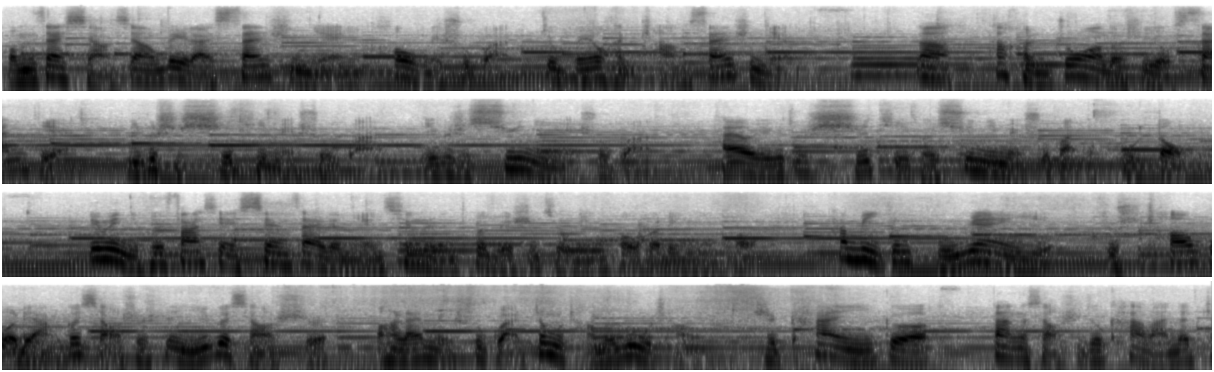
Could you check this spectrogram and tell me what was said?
我们在想象未来三十年以后，美术馆就没有很长三十年。那它很重要的是有三点：一个是实体美术馆，一个是虚拟美术馆，还有一个就是实体和虚拟美术馆的互动。因为你会发现现在的年轻人，特别是九零后和零零后，他们已经不愿意就是超过两个小时甚至一个小时，然后来美术馆这么长的路程，只看一个。半个小时就看完的展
